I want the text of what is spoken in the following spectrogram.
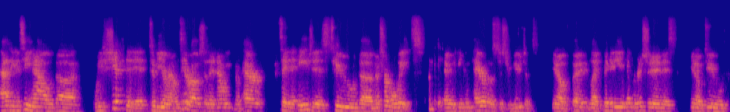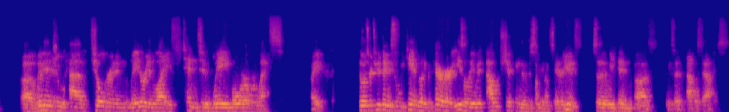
As you can see now, the, we shifted it to be around zero so that now we can compare, say, the ages to the maternal weights. And we can compare those distributions. You know, like maybe what we're interested in is, you know, do uh, women who have children later in life tend to weigh more or less, right? Those are two things that we can't really compare very easily without shifting them to something like standard units so that we can, uh, like I said, apples to apples.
